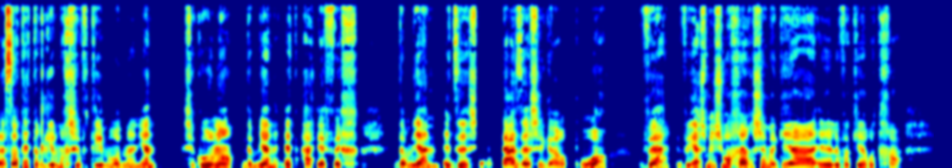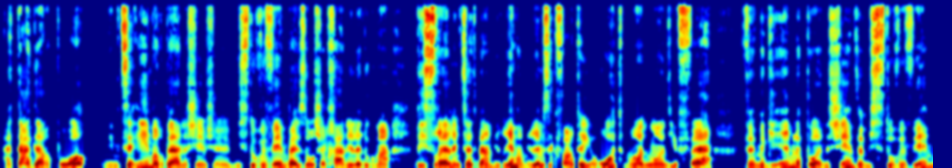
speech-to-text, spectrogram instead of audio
לעשות את תרגיל מחשבתי מאוד מעניין, שקוראים לו דמיין את ההפך. דמיין את זה שאתה זה שגר פה, ו, ויש מישהו אחר שמגיע אה, לבקר אותך. אתה גר פה, נמצאים הרבה אנשים שמסתובבים באזור שלך, אני לדוגמה בישראל נמצאת באמירים, אמירים זה כפר תיירות מאוד מאוד יפה, ומגיעים לפה אנשים ומסתובבים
